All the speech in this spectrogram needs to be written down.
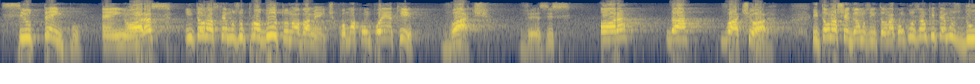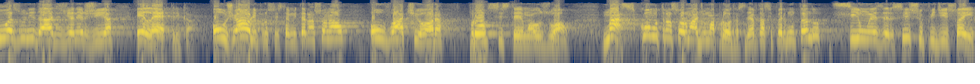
Se o tempo é em horas, então nós temos o produto novamente, como acompanha aqui. Watt vezes hora dá watt-hora. Então nós chegamos então na conclusão que temos duas unidades de energia elétrica. Ou joule para o sistema internacional, ou watt-hora para o sistema usual. Mas, como transformar de uma para outra? Você deve estar se perguntando se um exercício pedir isso aí.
